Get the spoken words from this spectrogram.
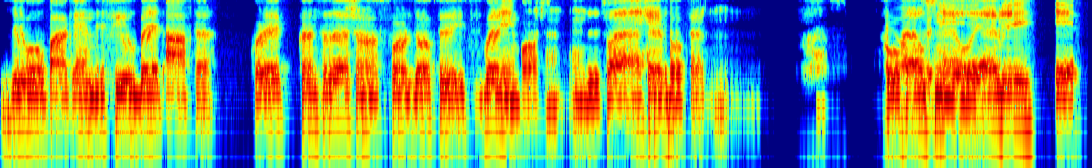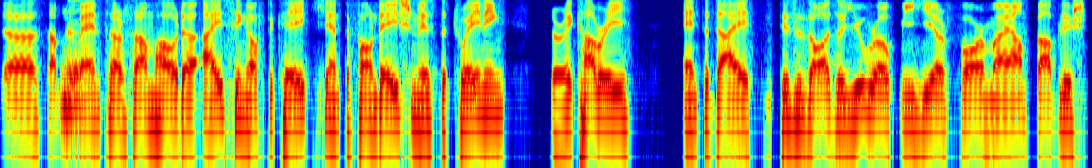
the whole pack and feel bad after. Correct? Consultation of sports doctor is very important, and that's why I have doctor mm, who helps me every day. The supplements are somehow the icing of the cake, and the foundation is the training, the recovery, and the diet. This is also you wrote me here for my unpublished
